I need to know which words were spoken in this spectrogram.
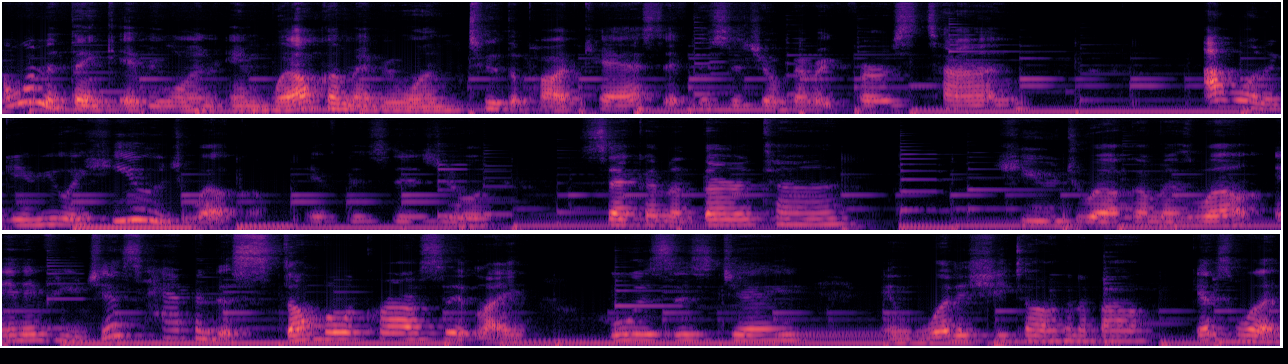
I want to thank everyone and welcome everyone to the podcast. If this is your very first time, I want to give you a huge welcome. If this is your second or third time, huge welcome as well. And if you just happen to stumble across it, like, who is this Jay? And what is she talking about? Guess what?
